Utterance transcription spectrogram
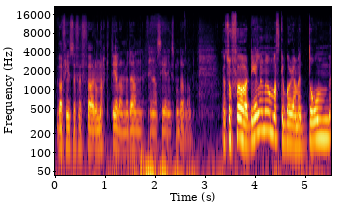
Vad finns det för för och nackdelar med den finansieringsmodellen? Jag tror fördelarna om man ska börja med dem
